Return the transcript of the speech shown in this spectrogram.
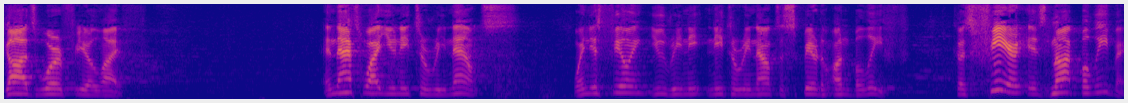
God's word for your life. And that's why you need to renounce. When you're feeling, you re- need to renounce a spirit of unbelief. Because fear is not believing.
